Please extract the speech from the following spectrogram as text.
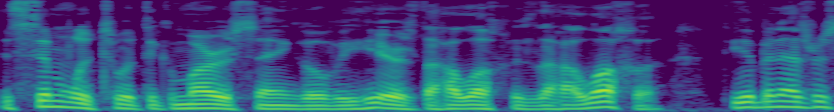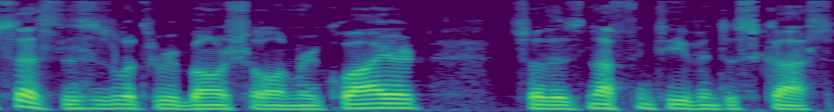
It's similar to what the Gemara is saying over here, is the halacha is the halacha. The Ibn Ezra says this is what the Ribbon Shalom required, so there's nothing to even discuss.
